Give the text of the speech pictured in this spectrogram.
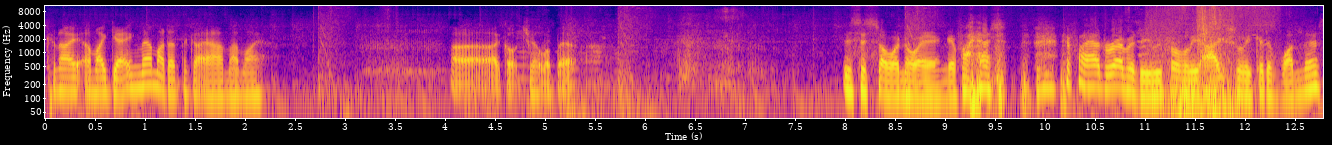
Can I, am I getting them? I don't think I am, am I? Uh, I got chill a bit. This is so annoying. If I had, if I had remedy, we probably actually could have won this.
